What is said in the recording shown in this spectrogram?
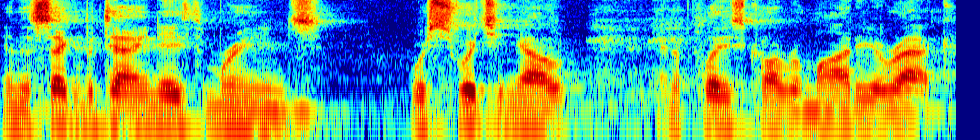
and the 2nd Battalion, 8th Marines were switching out in a place called Ramadi, Iraq.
